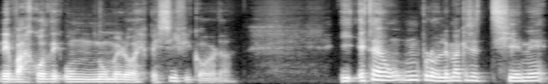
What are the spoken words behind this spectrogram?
debajo de un número específico, ¿verdad? Y este es un problema que se tiene,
